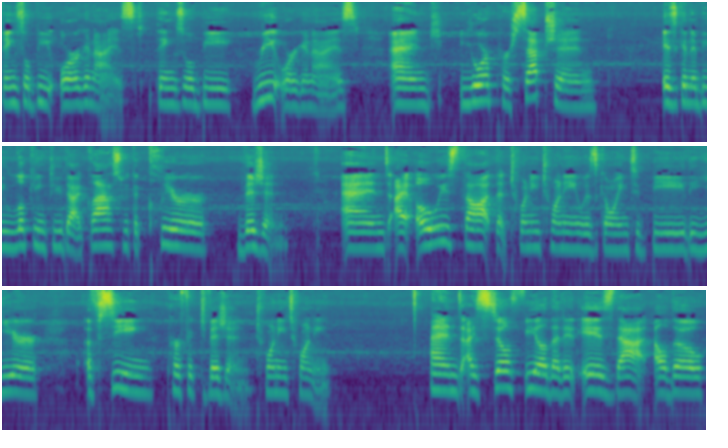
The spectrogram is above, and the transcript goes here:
things will be organized things will be reorganized and your perception is going to be looking through that glass with a clearer vision. And I always thought that 2020 was going to be the year of seeing perfect vision, 2020. And I still feel that it is that, although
